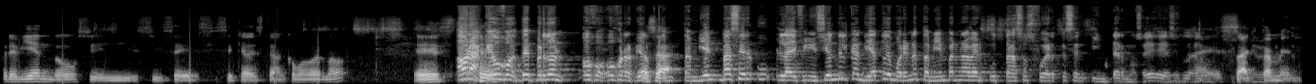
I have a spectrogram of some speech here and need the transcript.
previendo si, si, se, si se queda Esteban como gobernador. Este, Ahora, que ojo, perdón, ojo, ojo rápido. también va a ser la definición del candidato de Morena, también van a haber putazos fuertes en, internos, ¿eh? exactamente.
